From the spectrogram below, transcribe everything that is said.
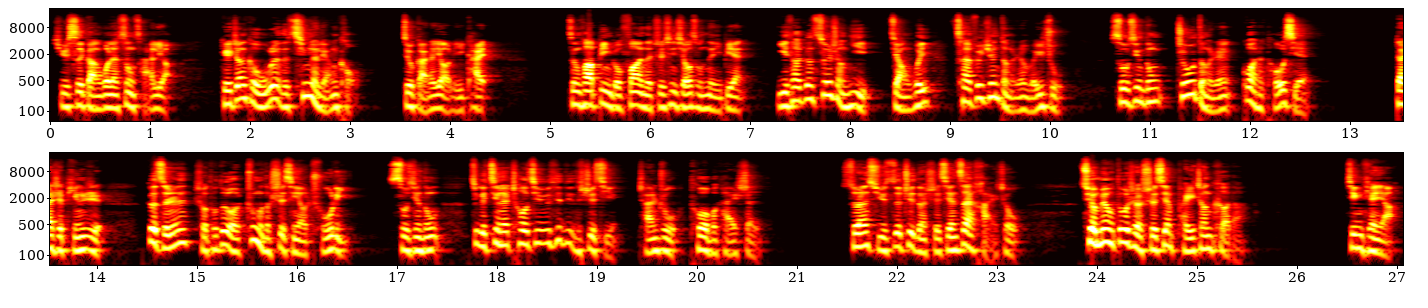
许四赶过来送材料，给张可无奈的亲了两口，就赶着要离开。增发并购方案的执行小组那边，以他跟孙尚义、蒋威、蔡飞轩等人为主，苏兴东、周等人挂着头衔。但是平日。各自人手头都有重要的事情要处理，苏京东这个进来超级 VCD 的事情缠住脱不开身。虽然许思这段时间在海州，却没有多少时间陪张可的。今天呀，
